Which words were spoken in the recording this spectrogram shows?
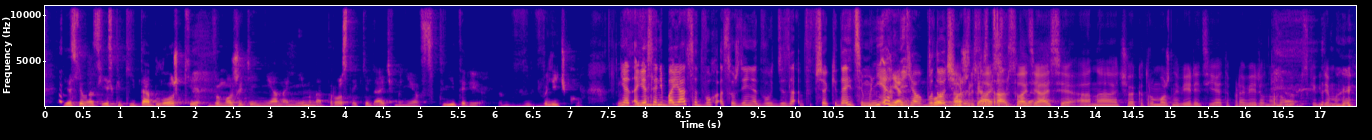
Если у вас есть какие-то обложки, вы можете не анонимно просто кидать мне в Твиттере, в, в личку. Нет, а Вы- если они боятся двух осуждения двух дизайнеров, все, кидайте мне, Нет, я буду вот, очень можете Присылайте, беспристрастна. присылайте да. Асе, она человек, которому можно верить, я это проверил на том выпуске, где мы...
